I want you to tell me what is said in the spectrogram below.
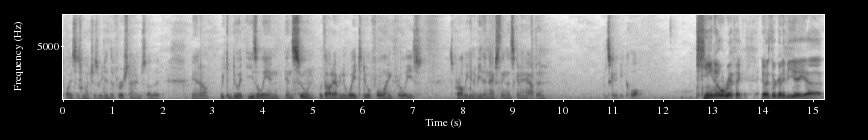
twice as much as we did the first time, so that, you know, we can do it easily and, and soon without having to wait to do a full length release. It's probably going to be the next thing that's going to happen. It's going to be cool. Kino-rific. Now, is there going to be a uh,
